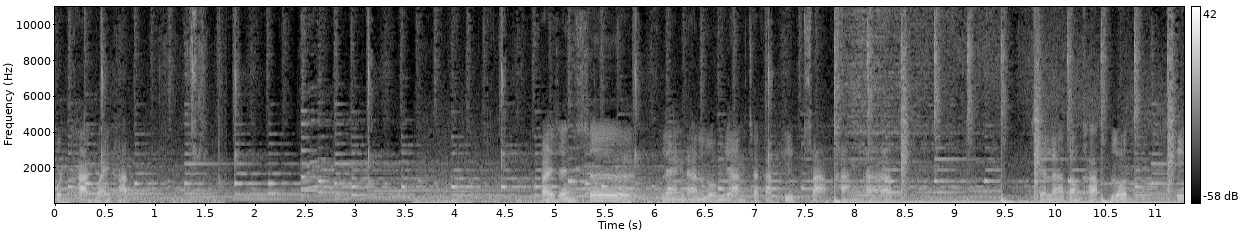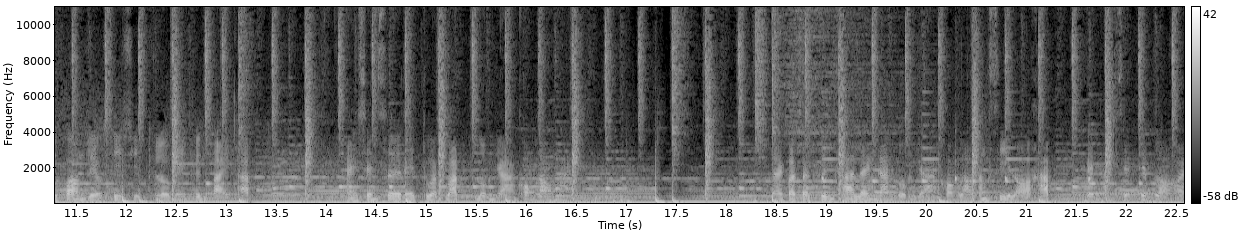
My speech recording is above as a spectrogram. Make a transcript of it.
กดค้างไว้ครับ ไฟเซนเซอร์ แรงดันลมยางจะกระพริบ 3 ครั้งครับ เสร็จแล้วต้องขับรถที่ความเร็ว 40 กิโลเมตรขึ้นไปครับ ให้เซ็นเซอร์ได้ตรวจวัดลมยางของเราใหม่ และก็จะขึ้นค่าแรงดันลมยางของเราทั้ง 4 ล้อครับ เป็นอันเสร็จเรียบร้อย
